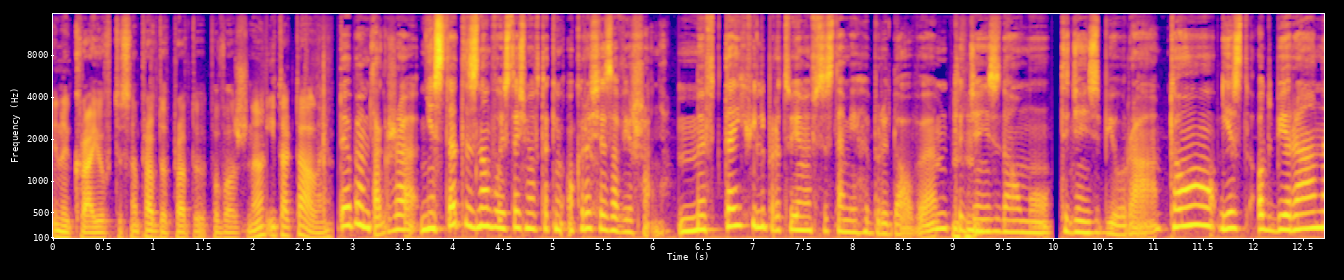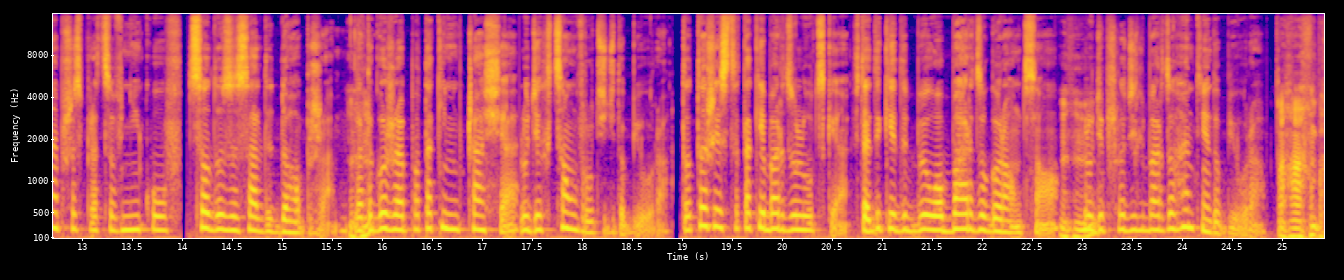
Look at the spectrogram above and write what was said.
innych krajów, to jest naprawdę, naprawdę poważne i tak dalej. Ja powiem tak, że niestety znowu jesteśmy w takim okresie zawieszenia. My w tej chwili pracujemy w systemie hybrydowym, tydzień z domu, tydzień z biura. To jest odbierane przez pracowników co do zasady dobrze, dlatego że po takim czasie ludzie chcą wrócić do biura. To też jest takie bardzo ludzkie. Wtedy, kiedy było bardzo gorąco, ludzie przychodzili bardzo chętnie do biura. Aha, bo,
